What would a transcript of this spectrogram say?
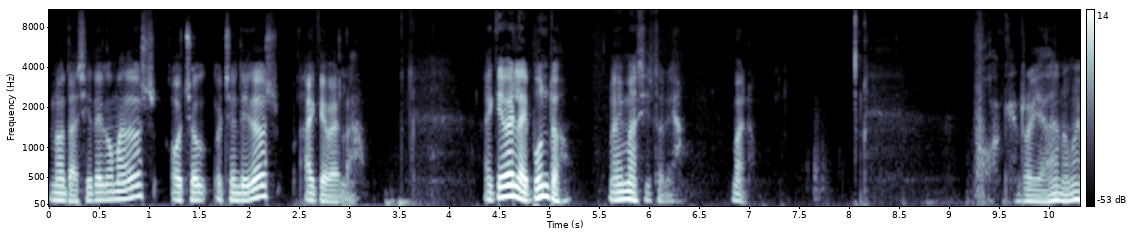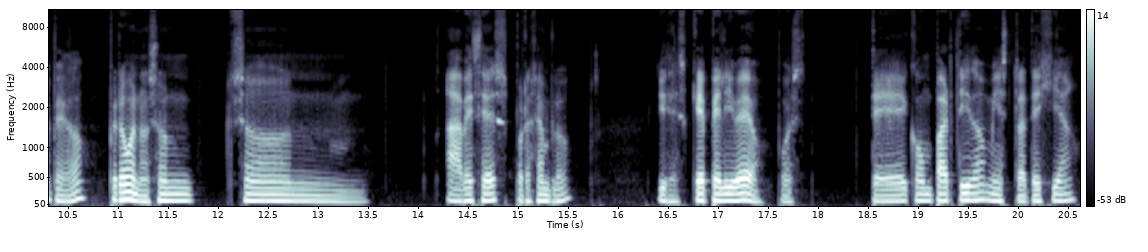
nota 7,2, 8,82, hay que verla. Hay que verla y punto. No hay más historia. Bueno enrollada, ¿no? Me he pegado. Pero bueno, son. Son. A veces, por ejemplo, dices, ¿qué peli veo? Pues te he compartido mi estrategia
